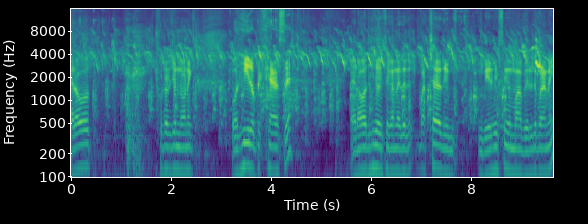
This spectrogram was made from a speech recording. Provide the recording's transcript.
এরাও ছোটার জন্য অনেক অধীর অপেক্ষায় আছে। এরা অধীর হয়েছে কারণ এদের বাচ্চা বের হয়েছে, মা বেরোতে পারে নাই।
